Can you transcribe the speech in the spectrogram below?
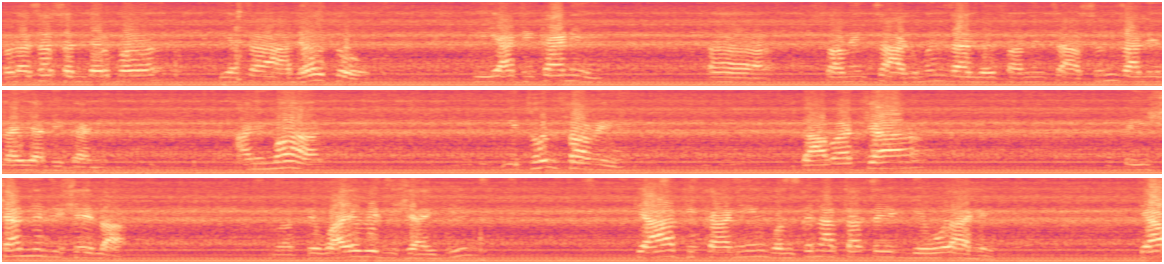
थोडासा संदर्भ याचा आढळतो की या ठिकाणी स्वामींचं आगमन झालं स्वामींचं आसन झालेलं आहे या ठिकाणी. आणि मग इथून स्वामी गावाच्या ईशान्य दिशेला ते वायव्य दिशा आहे ती. त्या ठिकाणी वंकनाथाचं एक देऊळ आहे. त्या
